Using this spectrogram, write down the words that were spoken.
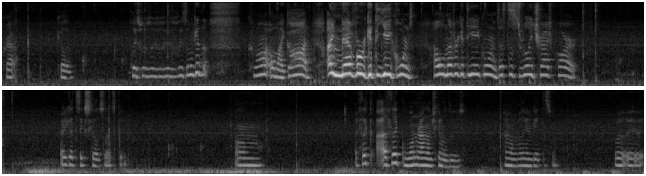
Crap. Kill him. Please, please, please, please, please. Let me get the... Come on. Oh, my God. I never get the acorns. I will never get the acorns. That's this really trash part. I already got six kills, so that's good. Um, I feel like I feel like one round I'm just gonna lose. I I'm really gonna get this one. Wait, wait, wait.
